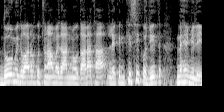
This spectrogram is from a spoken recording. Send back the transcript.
दो उम्मीदवारों को चुनाव मैदान में उतारा था, लेकिन किसी को जीत नहीं मिली।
